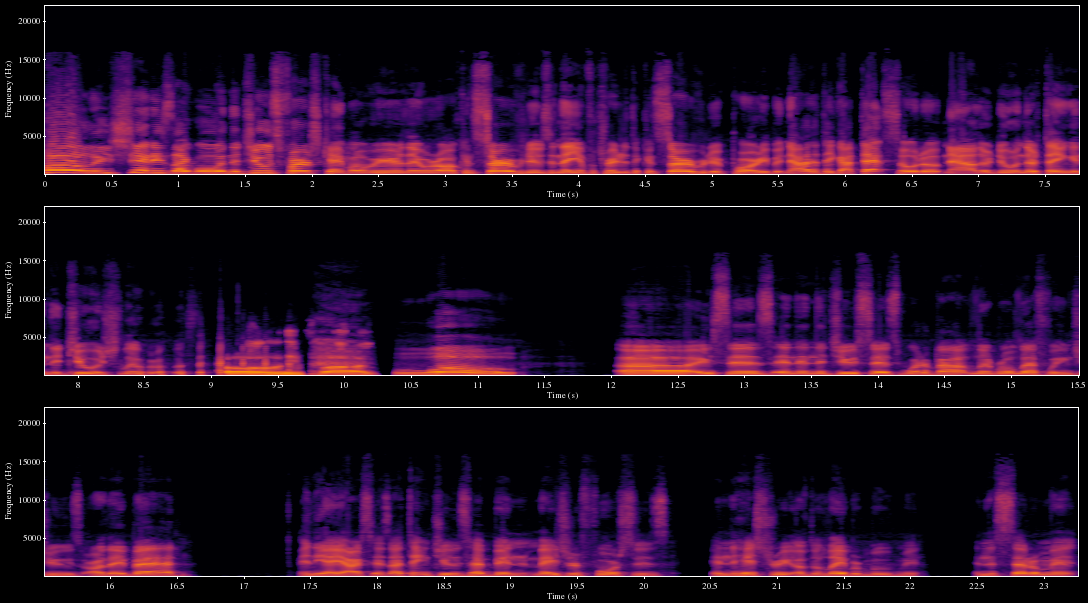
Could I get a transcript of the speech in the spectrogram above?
Holy shit. He's like, well, when the Jews first came over here, they were all conservatives and they infiltrated the conservative party. But now that they got that sewed up, now they're doing their thing in the Jewish liberals. Holy fuck. Whoa. Uh, he says, and then the Jew says, what about liberal left wing Jews? Are they bad? And the AI says, I think Jews have been major forces in the history of the labor movement, in the settlement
